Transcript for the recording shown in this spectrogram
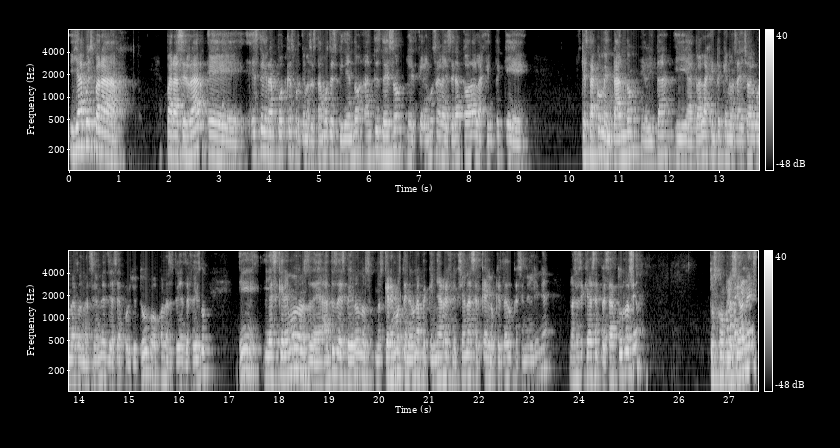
Y ya pues para, para cerrar eh, este gran podcast, porque nos estamos despidiendo, antes de eso, les queremos agradecer a toda la gente que, que está comentando ahorita y a toda la gente que nos ha hecho algunas donaciones, ya sea por YouTube o con las estrellas de Facebook. Y les queremos, eh, antes de despedirnos, nos, nos, queremos tener una pequeña reflexión acerca de lo que es la educación en línea. No sé si quieres empezar tú, Rocío. Tus conclusiones,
